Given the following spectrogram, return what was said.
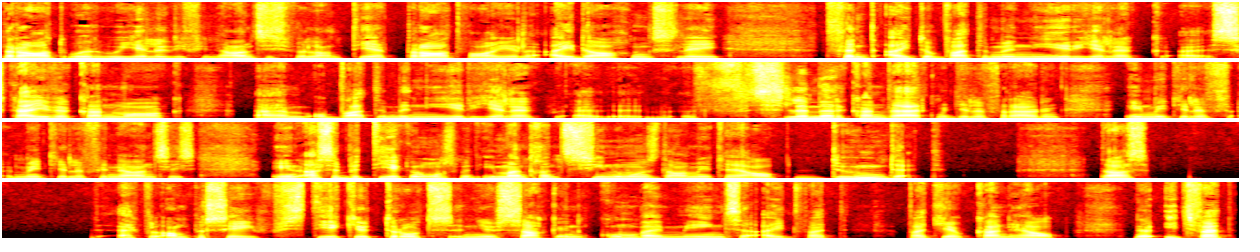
praat oor hoe julle die finansies wil hanteer, praat waar julle uitdagings lê, vind uit op watter manier julle uh, skuwe kan maak, um, op watter manier jy uh, uh, slimmer kan werk met julle verhouding en met julle met julle finansies. En as dit beteken ons moet iemand gaan sien om ons daarmee te help, doen dit. Daar's ek wil amper sê steek jou trots in jou sak en kom by mense uit wat wat jou kan help. Nou iets wat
